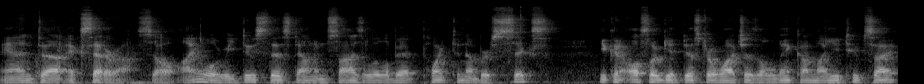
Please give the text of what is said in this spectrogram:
and uh, etc. So I will reduce this down in size a little bit, point to number six. You can also get DistroWatch as a link on my YouTube site.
